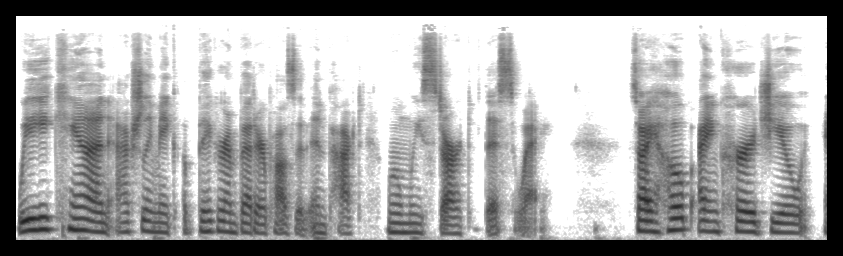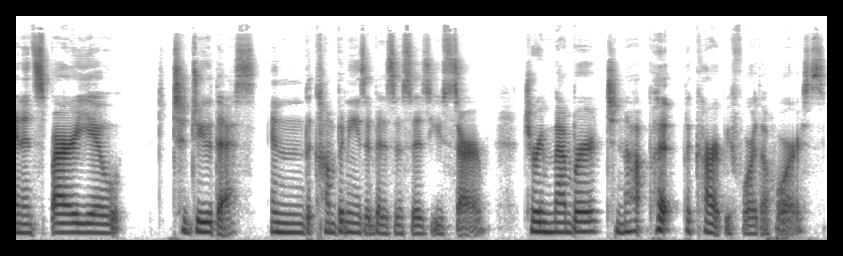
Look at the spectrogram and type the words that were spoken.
We can actually make a bigger and better positive impact when we start this way. So I hope I encourage you and inspire you to do this in the companies and businesses you serve to remember to not put the cart before the horse.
